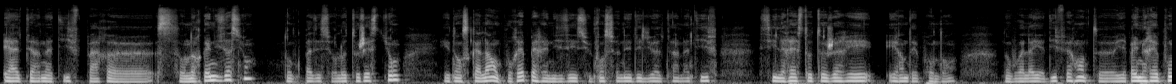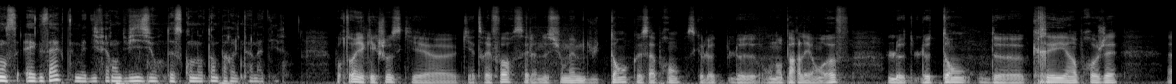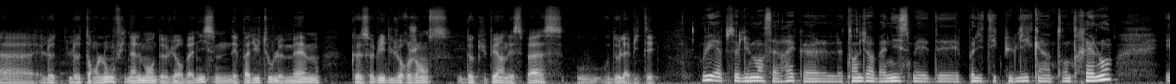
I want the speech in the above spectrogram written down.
est alternatif par euh, son organisation, donc basé sur l'autogestion? Et dans ce cas-là, on pourrait pérenniser et subventionner des lieux alternatifs s'ils restent autogérés et indépendants. Donc voilà, il y a différentes, euh, il n'y a pas une réponse exacte, mais différentes visions de ce qu'on entend par alternatif. Pourtant, il y a quelque chose qui est, euh, qui est très fort, c'est la notion même du temps que ça prend. Parce que le, on en parlait en off, le, temps de créer un projet, euh, le, temps long finalement de l'urbanisme n'est pas du tout le même que celui de l'urgence d'occuper un espace ou de l'habiter. Oui, absolument. C'est vrai que le temps de l'urbanisme et des politiques publiques a un temps très long.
